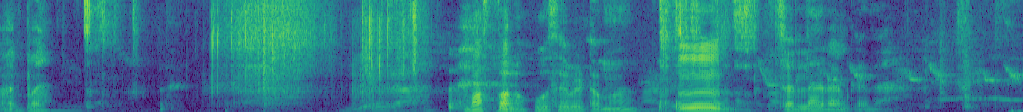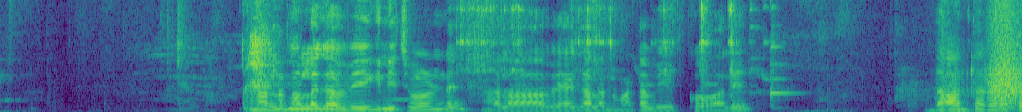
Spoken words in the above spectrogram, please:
అబ్బా. బస్తాలో పోసే పెట్టమ్మా. ఉమ్, చల్లారాలి కదా. నల్ల నల్లగా వేగిని చూడండి అలా వేగాలన్నమాట వేపుకోవాలి. దాని తర్వాత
